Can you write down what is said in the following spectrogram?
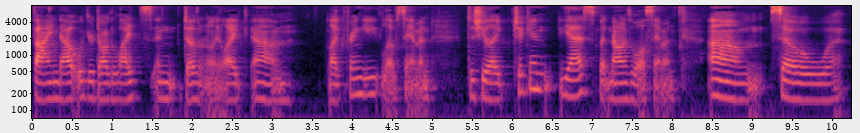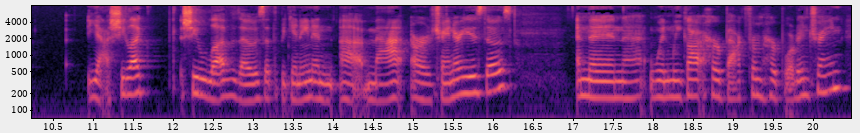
find out what your dog likes and doesn't really like. Um, like Frankie loves salmon. Does she like chicken? Yes, but not as well as salmon. Um, so yeah, she liked she loved those at the beginning, and uh, Matt, our trainer, used those. And then when we got her back from her boarding train,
